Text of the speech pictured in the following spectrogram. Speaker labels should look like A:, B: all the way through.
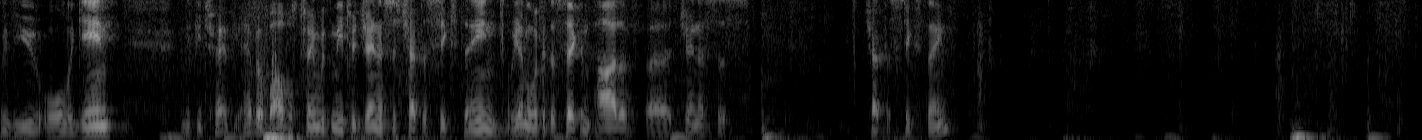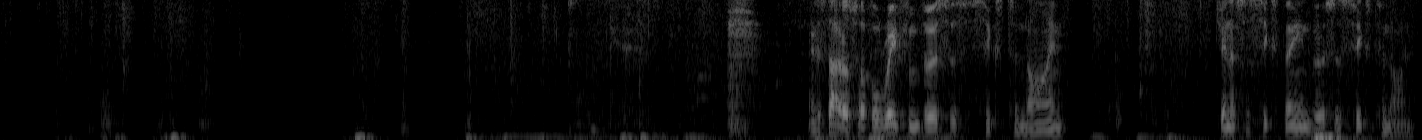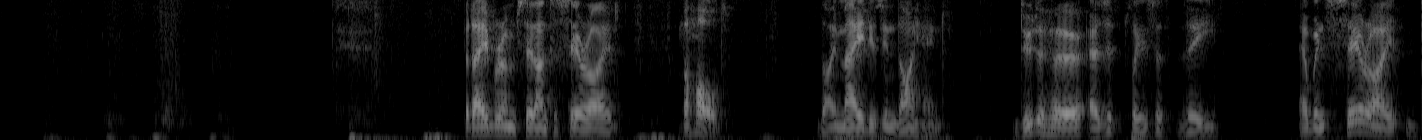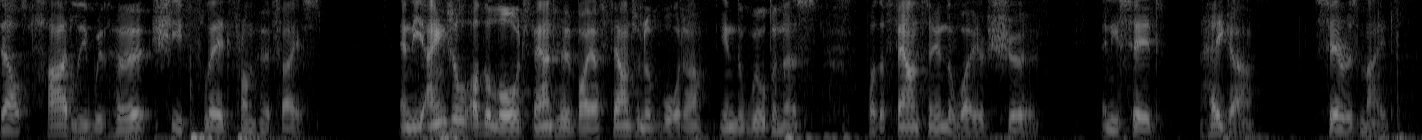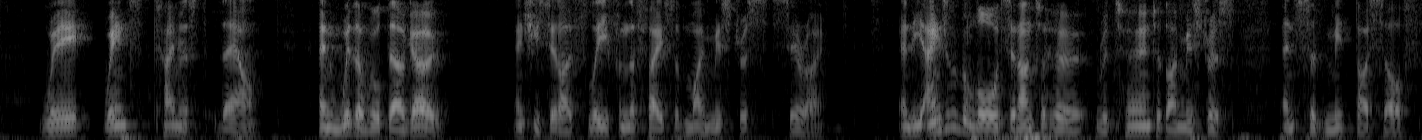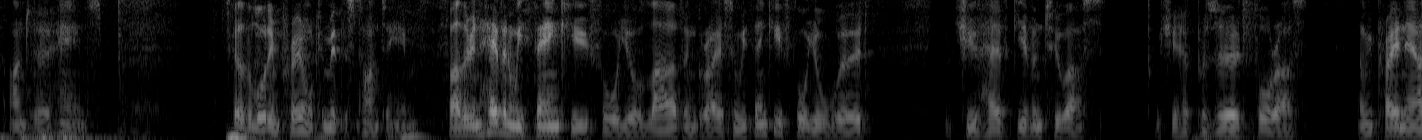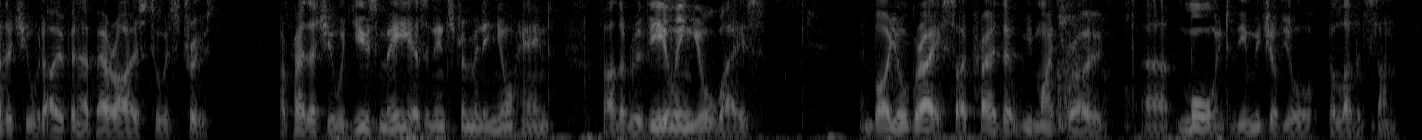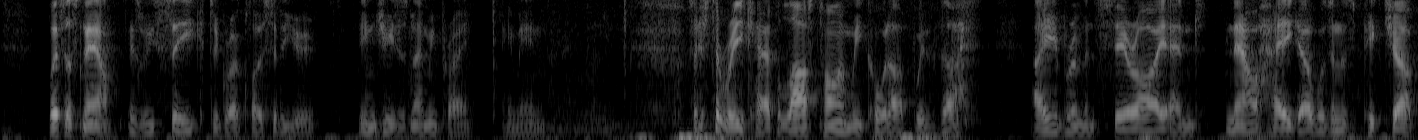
A: with you all again. And if you, have your Bibles, turn with me to Genesis chapter 16. We're going to look at the second part of uh, Genesis chapter 16. And to start us off, we'll read from verses 6 to 9. Genesis 16, verses 6 to 9. But Abram said unto Sarai, Behold, thy maid is in thy hand. Do to her as it pleaseth thee. And when Sarai dealt hardly with her, she fled from her face. And the angel of the Lord found her by a fountain of water in the wilderness, by the fountain in the way of Shur. And he said, Hagar, Sarah's maid, where whence camest thou, and whither wilt thou go? And she said, I flee from the face of my mistress Sarai. And the angel of the Lord said unto her, Return to thy mistress and submit thyself unto her hands. Let's go to the Lord in prayer and we'll commit this time to him. Father in heaven, we thank you for your love and grace, and we thank you for your word, which you have given to us, which you have preserved for us. And we pray now that you would open up our eyes to its truth. I pray that you would use me as an instrument in your hand Father, revealing your ways. And by your grace, I pray that we might grow uh, more into the image of your beloved Son. Bless us now as we seek to grow closer to you. In Jesus' name we pray. Amen. So, just to recap, the last time we caught up with uh, Abram and Sarai, and now Hagar was in this picture,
